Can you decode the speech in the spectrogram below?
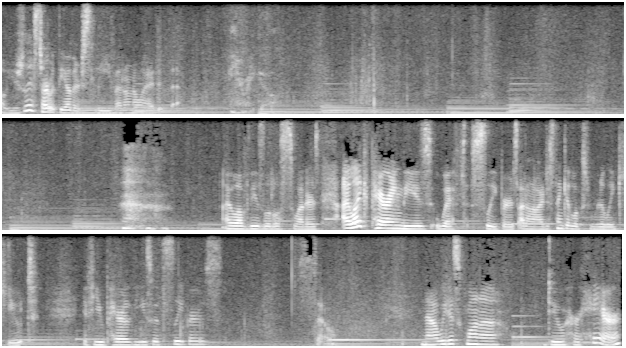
Oh, usually I start with the other sleeve. I don't know why I did that. Here we go. I love these little sweaters. I like pairing these with sleepers. I don't know, I just think it looks really cute if you pair these with sleepers. So, now we just wanna do her hair.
